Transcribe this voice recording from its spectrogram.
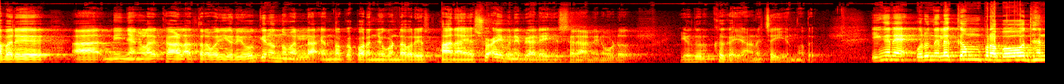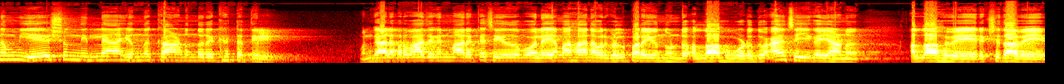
അവർ നീ ഞങ്ങളെക്കാൾ അത്ര വലിയൊരു യോഗ്യനൊന്നുമല്ല എന്നൊക്കെ പറഞ്ഞുകൊണ്ട് അവർ ഹാനായ ഷുഹൈബ് നബി അലൈഹി സ്വലാമിനോട് എതിർക്കുകയാണ് ചെയ്യുന്നത്. ഇങ്ങനെ ഒരു നിലക്കം പ്രബോധനം യേശുന്നില്ല എന്ന് കാണുന്നൊരു ഘട്ടത്തിൽ മുൻകാല പ്രവാചകന്മാരൊക്കെ ചെയ്തതുപോലെ മഹാനവറുകൾ പറയുന്നുണ്ട് അള്ളാഹുവോട് ദുആ ചെയ്യുകയാണ്. അള്ളാഹുവേ രക്ഷിതാവേ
